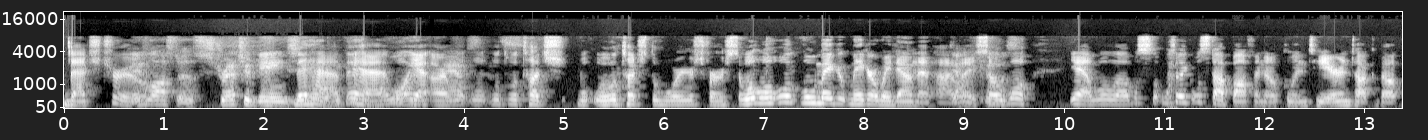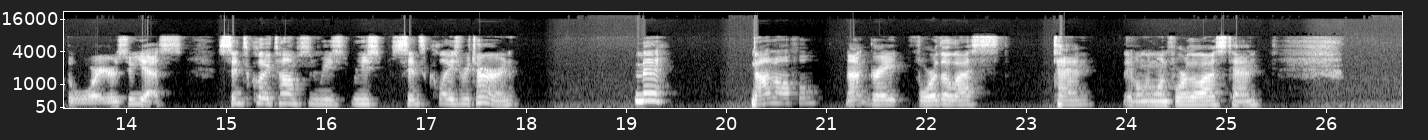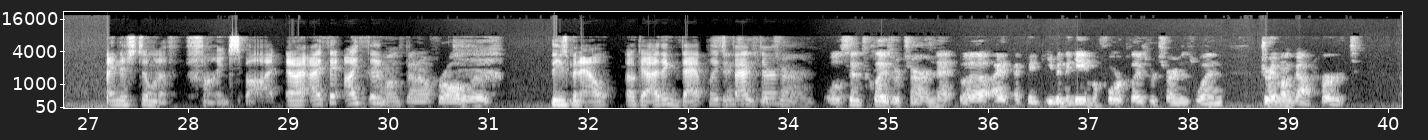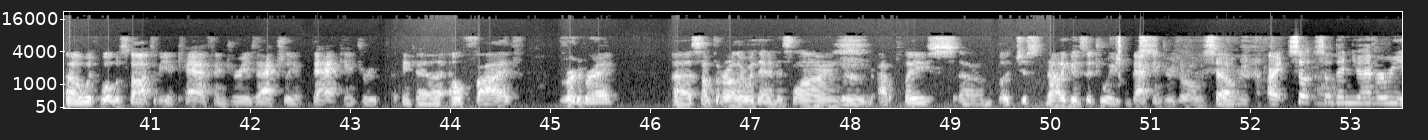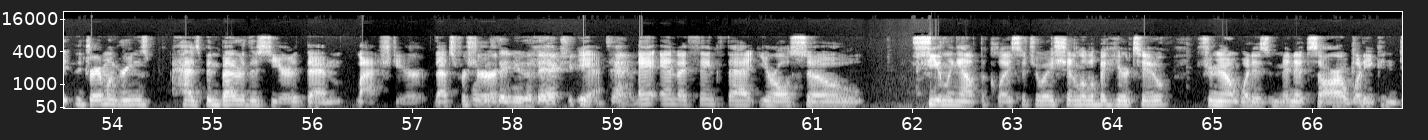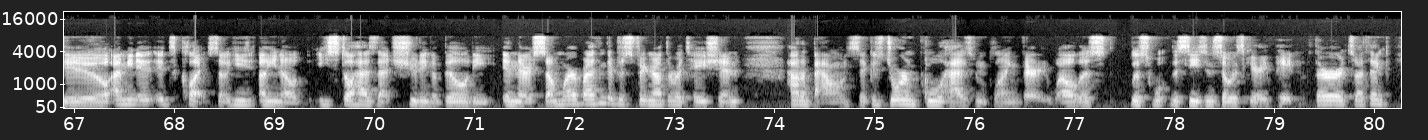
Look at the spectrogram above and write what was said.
That's true. They've lost a stretch of games. They have, they have. Well, yeah. All right, we'll, we'll, we'll, touch we'll, we'll touch the Warriors first. So we'll we'll, we'll, make make our way down that highway. the so we'll yeah we'll uh, we'll we'll stop off in Oakland here and talk about the Warriors. Who yes, since Klay Thompson re- re- since Klay's return, meh, not awful, not great. Four of the last ten, they've only won four of the last ten. And they're still in a fine spot, and I, I think I think Draymond's been out for all of those. he's been out. Okay, I think that plays since a factor. His return, well, since Klay's return, that uh, I, I think even the game before Klay's return is when Draymond got hurt uh, with what was thought to be a calf injury, is actually a back injury. I think L five vertebrae, uh, something or other with it misaligned or out of place, um, but just not a good situation. Back injuries are always So- scary. All right, so so Um, then you have a re- Draymond Green's has been better this year than last year. That's for Well, sure. they knew that they actually could Yeah. contend. and, and I think that you're also feeling out the Klay situation a little bit here too, figuring out what his minutes are, what he can do. I mean, it, it's Klay, so he uh, you know he still has that shooting ability in there somewhere, but I think they're just figuring out the rotation, how to balance it. Because Jordan Poole has been playing very well this this this season, so is Gary Payton third. So I think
